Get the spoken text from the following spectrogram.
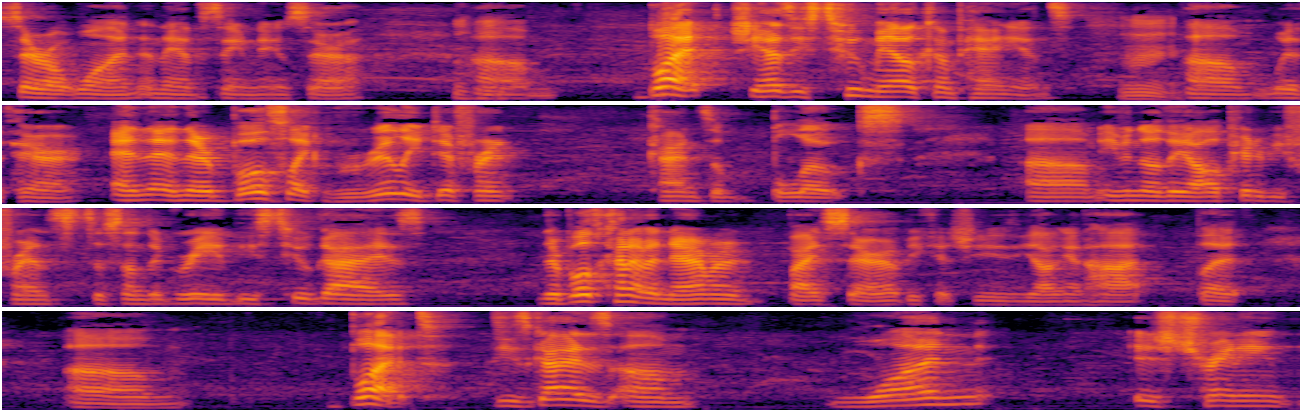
Sarah 1, and they have the same name, Sarah. Mhm. Um, but she has these two male companions Mm. um, with her, and and they're both like really different kinds of blokes. Um, even though they all appear to be friends to some degree, these two guys, they're both kind of enamored by Sarah because she's young and hot. But, um, but these guys, um, one is training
